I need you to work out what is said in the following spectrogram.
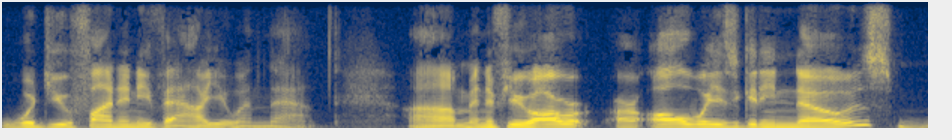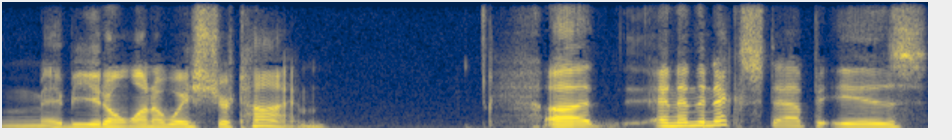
Would you find any value in that? Um, and if you are, are always getting no's, maybe you don't want to waste your time. Uh, and then the next step is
